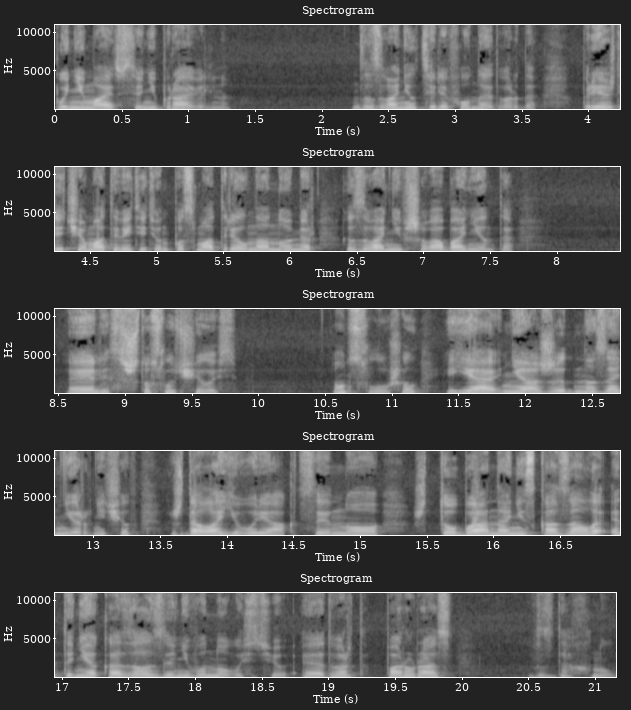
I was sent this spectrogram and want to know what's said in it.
понимает все неправильно. Зазвонил телефон Эдварда. Прежде чем ответить, он посмотрел на номер звонившего абонента. «Элис, что случилось?» Он слушал, и я, неожиданно занервничав, ждала его реакции, но, что бы она ни сказала, это не оказалось для него новостью. Эдвард пару раз вздохнул.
